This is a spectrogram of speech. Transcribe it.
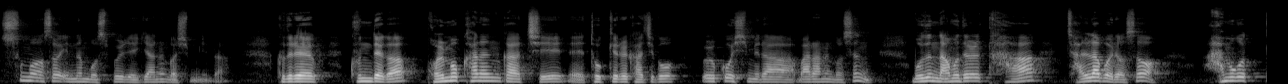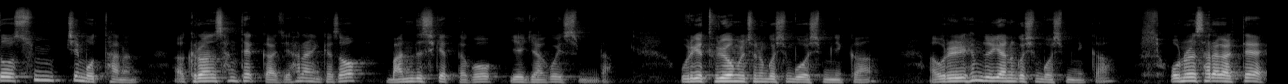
숨어서 있는 모습을 얘기하는 것입니다. 그들의 군대가 벌목하는 같이 예, 도끼를 가지고 울 것임이라 말하는 것은 모든 나무들을 다 잘라버려서 아무것도 숨지 못하는 어, 그런 상태까지 하나님께서 만드시겠다고 얘기하고 있습니다. 우리에게 두려움을 주는 것이 무엇입니까? 아, 우리를 힘들게 하는 것이 무엇입니까? 오늘 살아갈 때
